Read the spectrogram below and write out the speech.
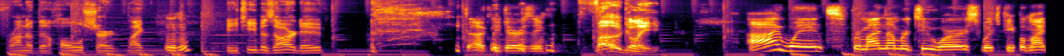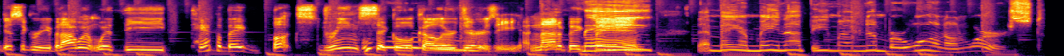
front of the whole shirt. Like Mhm. BT Bizarre, dude. It's an ugly jersey. Fugly. I went for my number two worst, which people might disagree, but I went with the Tampa Bay Bucs dreamsicle Ooh. color jersey. I'm not a big may- That may or may not be my number one on worst.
